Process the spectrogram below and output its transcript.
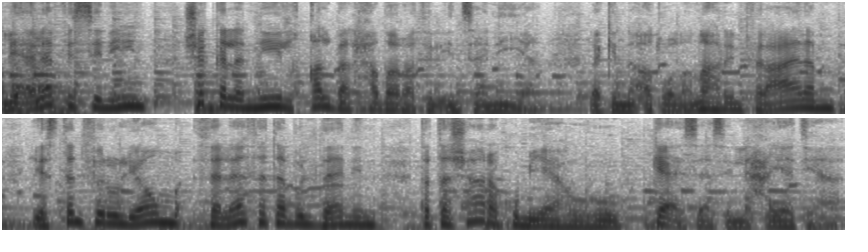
لآلاف السنين شكل النيل قلب الحضارة الإنسانية لكن أطول نهر في العالم يستنفر اليوم ثلاثة بلدان تتشارك مياهه كأساس لحياتها.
